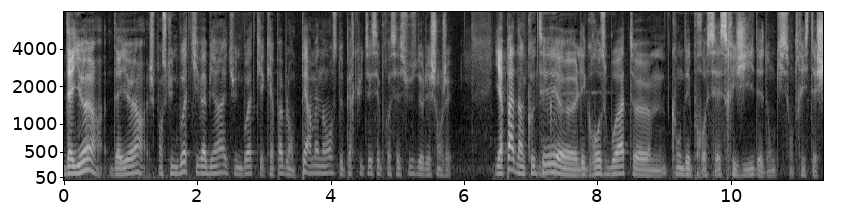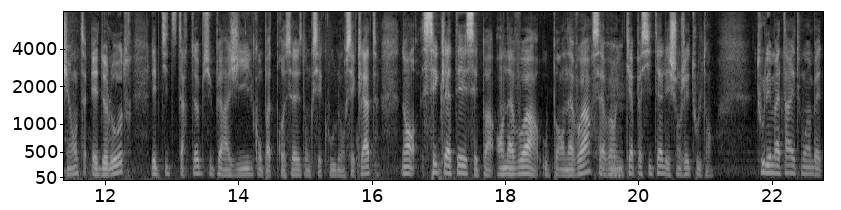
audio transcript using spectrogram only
D'ailleurs, d'ailleurs, je pense qu'une boîte qui va bien est une boîte qui est capable en permanence de percuter ses processus, de les changer. Il n'y a pas d'un côté euh, les grosses boîtes euh, qui ont des process rigides et donc qui sont tristes et chiantes, et de l'autre les petites startups super agiles qui n'ont pas de process donc c'est cool, on s'éclate. Non, s'éclater, c'est pas en avoir ou pas en avoir, c'est avoir Mhm. une capacité à les changer tout le temps. Tous les matins être moins bête,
